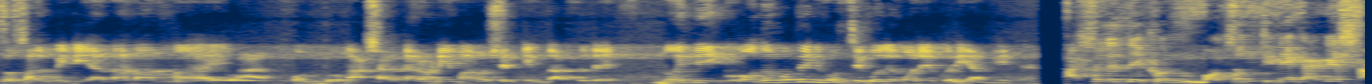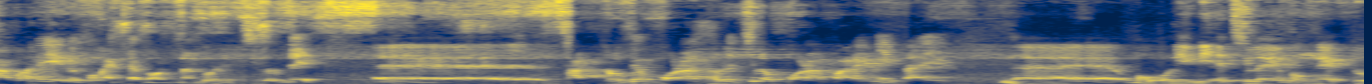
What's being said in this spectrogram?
সোশ্যাল মিডিয়া নানান ফোন টোন আসার কারণে মানুষের কিন্তু আসলে নৈতিক অধপতন হচ্ছে বলে মনে করি আমি এটা। আসলে দেখুন, বছর তিনেক আগে সাভারে এরকম একটা ঘটনা ঘটেছিল যে ছাত্রকে পড়া ধরেছিল, পড়া পারেনি, তাই বকুনি দিয়েছিল এবং একটু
